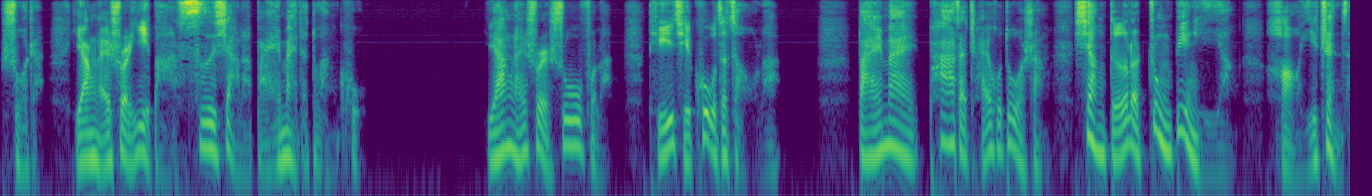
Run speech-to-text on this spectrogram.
说着，杨来顺一把撕下了白麦的短裤。杨来顺舒服了，提起裤子走。白麦趴在柴火垛上，像得了重病一样，好一阵子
